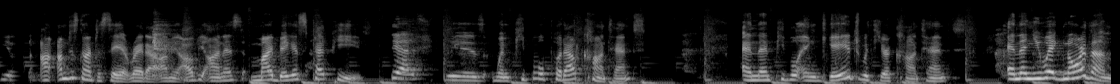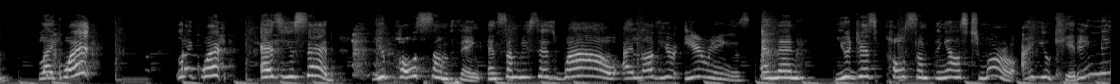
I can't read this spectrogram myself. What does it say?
you know, I'm just going to say it right out. I mean, I'll be honest. My biggest pet peeve yes. is when people put out content and then people engage with your content and then you ignore them. Like what? Like what? As you said, you post something and somebody says, Wow, I love your earrings. And then you just post something else tomorrow. Are you kidding me?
